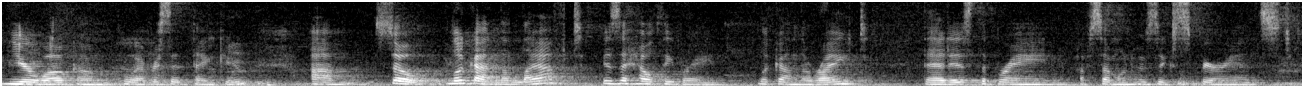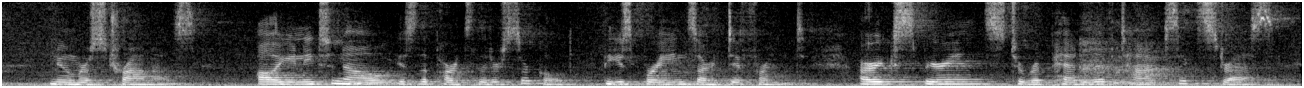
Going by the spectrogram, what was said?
You're welcome, whoever said thank you. Um, so look on the left is a healthy brain. Look on the right, that is the brain of someone who's experienced numerous traumas. All you need to know is the parts that are circled. These brains are different. Our experience to repetitive toxic stress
